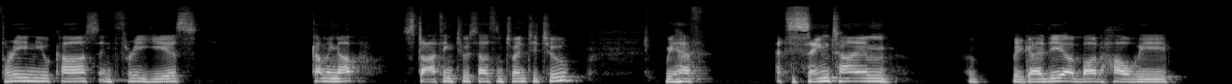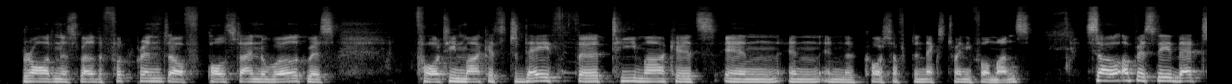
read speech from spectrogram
three new cars in three years coming up, starting 2022. We have at the same time a big idea about how we broaden as well the footprint of Polestar in the world with 14 markets today, 30 markets in, in, in the course of the next 24 months. So obviously that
